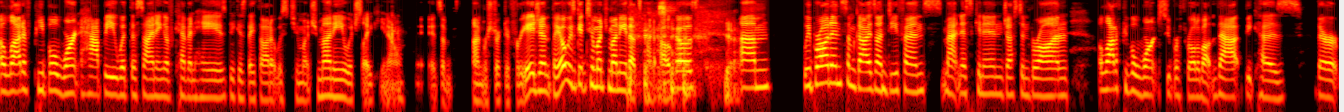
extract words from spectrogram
a lot of people weren't happy with the signing of Kevin Hayes because they thought it was too much money, which, like, you know, it's an unrestricted free agent. They always get too much money. That's kind of how it goes. yeah. Um, we brought in some guys on defense, Matt Niskanen, Justin Braun. A lot of people weren't super thrilled about that because they're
